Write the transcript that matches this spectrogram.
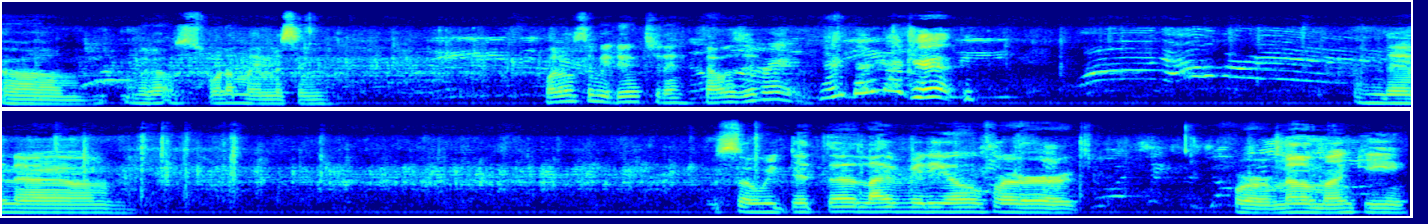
Um, what else? What am I missing? What else did we do today? That was it, right? That's pretty much it. And then, um, so we did the live video for for Mellow Monkey,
